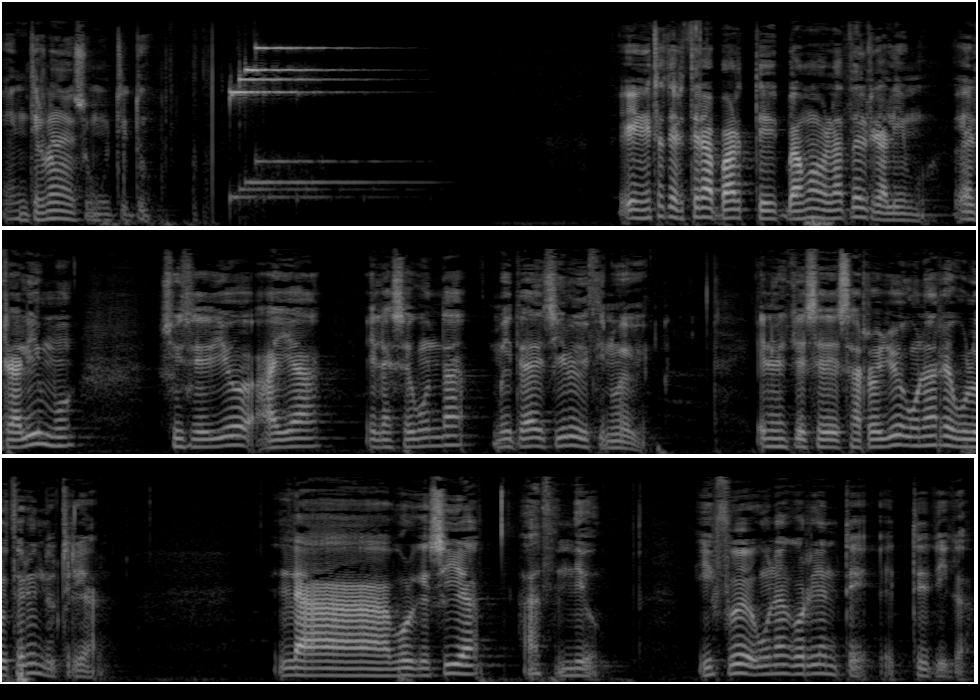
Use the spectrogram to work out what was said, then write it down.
entre una de su multitud. En esta tercera parte vamos a hablar del realismo. El realismo sucedió allá en la segunda mitad del siglo XIX, en el que se desarrolló una revolución industrial. La burguesía ascendió y fue una corriente estética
